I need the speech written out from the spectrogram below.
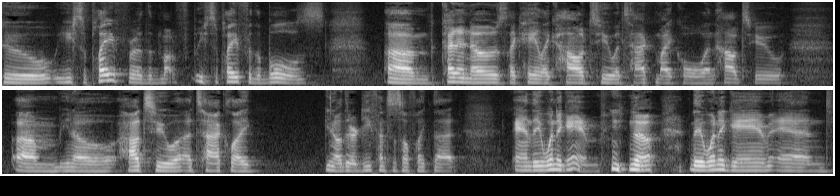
who used to play for the used to play for the Bulls, um, kind of knows like hey like how to attack Michael and how to, um, you know how to attack like, you know their defense and stuff like that, and they win a game. you know they win a game and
